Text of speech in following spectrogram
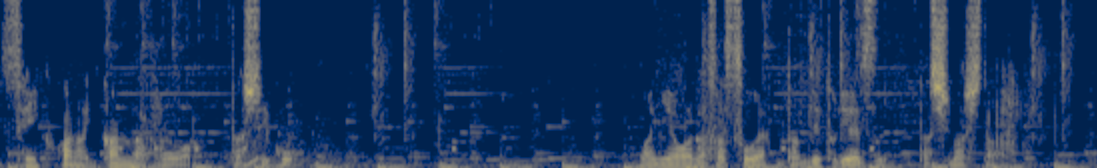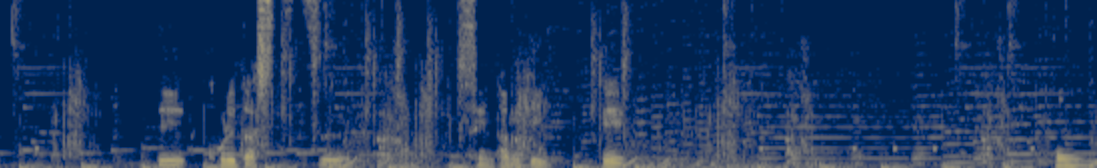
1000いくかないかんな、これは。出していこう。間に合わなさそうやったんで、とりあえず出しました。で、これ出しつつ、線貯めていって、ポン。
